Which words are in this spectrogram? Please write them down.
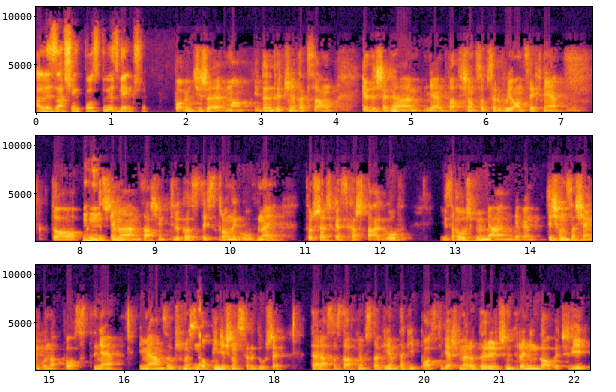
ale zasięg postu jest większy. Powiem Ci, że mam identycznie tak samo. Kiedyś jak miałem, nie wiem, 2000 obserwujących, nie? To mhm. praktycznie miałem zasięg tylko z tej strony głównej, troszeczkę z hashtagów i załóżmy miałem, nie wiem, tysiąc zasięgu na post, nie? I miałem załóżmy 150 no. serduszek. Teraz ostatnio wstawiłem taki post, wiesz, merytoryczny, treningowy, czyli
